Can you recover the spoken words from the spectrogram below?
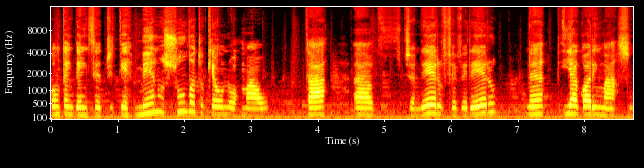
com tendência de ter menos chuva do que o normal, tá? Uh, janeiro, fevereiro, né? E agora em março.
